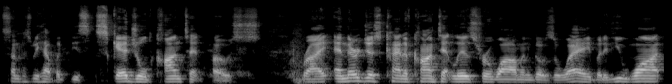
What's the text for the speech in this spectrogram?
sometimes we have like these scheduled content posts, right? And they're just kind of content lives for a while and then goes away. But if you want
